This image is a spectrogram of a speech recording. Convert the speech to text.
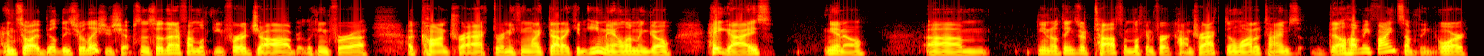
And so I build these relationships. And so then if I'm looking for a job or looking for a, a contract or anything like that, I can email them and go, hey guys, you know, um, you know, things are tough. I'm looking for a contract. And a lot of times they'll help me find something. Or,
